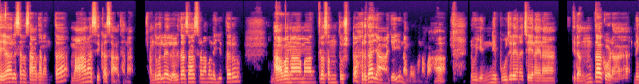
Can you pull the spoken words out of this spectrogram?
చేయాల్సిన సాధన అంతా మానసిక సాధన. అందువల్లే లలిత సహస్రనామాలు భావనా మాత్ర సంతుష్ట హృదయాయై నమో నమ. నువ్వు ఎన్ని పూజలైనా చేయనైనా ఇదంతా కూడా నీ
